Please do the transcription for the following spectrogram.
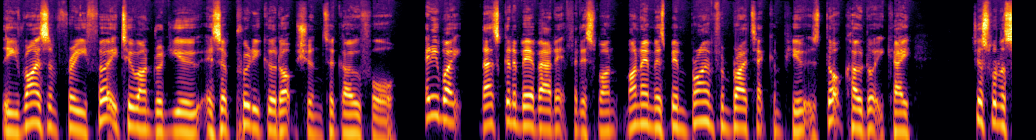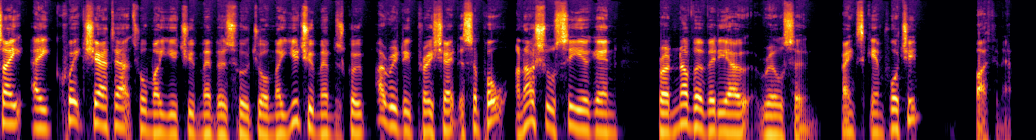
the Ryzen 3 3200U is a pretty good option to go for. Anyway, that's going to be about it for this one. My name has been Brian from briteccomputers.co.uk. Just want to say a quick shout out to all my YouTube members who joined my YouTube members group. I really appreciate the support, and I shall see you again for another video real soon. Thanks again for watching. Bye for now.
